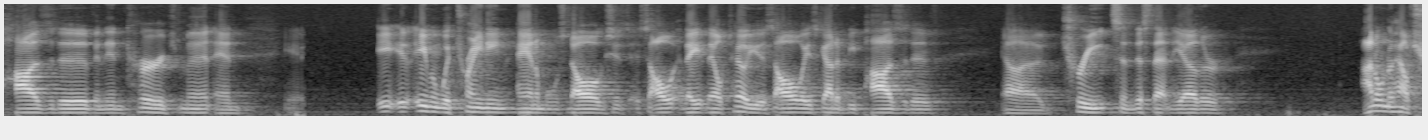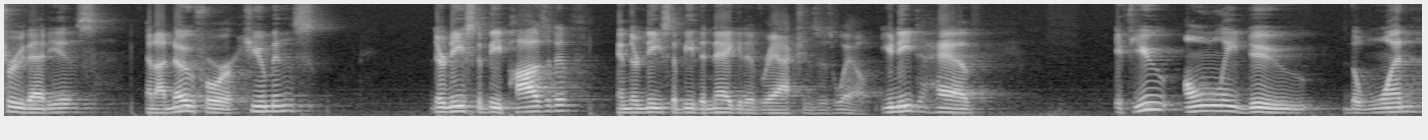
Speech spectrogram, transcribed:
positive and encouragement and even with training animals, dogs, it's, it's all, they, they'll tell you it's always got to be positive, uh, treats and this, that, and the other. I don't know how true that is. And I know for humans, there needs to be positive and there needs to be the negative reactions as well. You need to have, if you only do the one,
